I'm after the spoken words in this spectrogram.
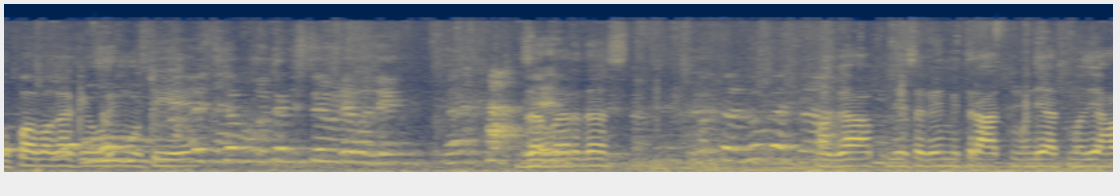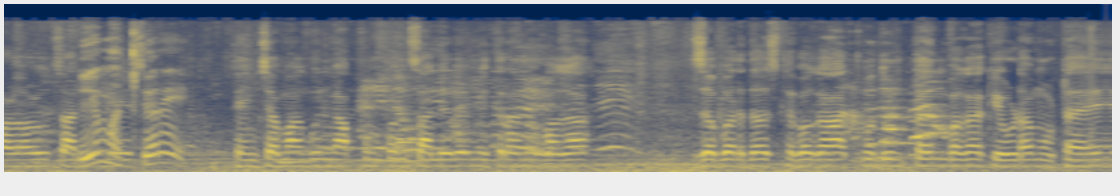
गुफा बघा केवढी मोठी आहे. जबरदस्त. बघा आपले सगळे मित्र आतमध्ये आतमध्ये हळूहळू हे चालले मच्छर आहे. त्यांच्या मागून आपण पण चाललेलो आहे मित्रांनो बघा. जबरदस्त हे बघा आतमधून टन बघा केवढा मोठा आहे.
